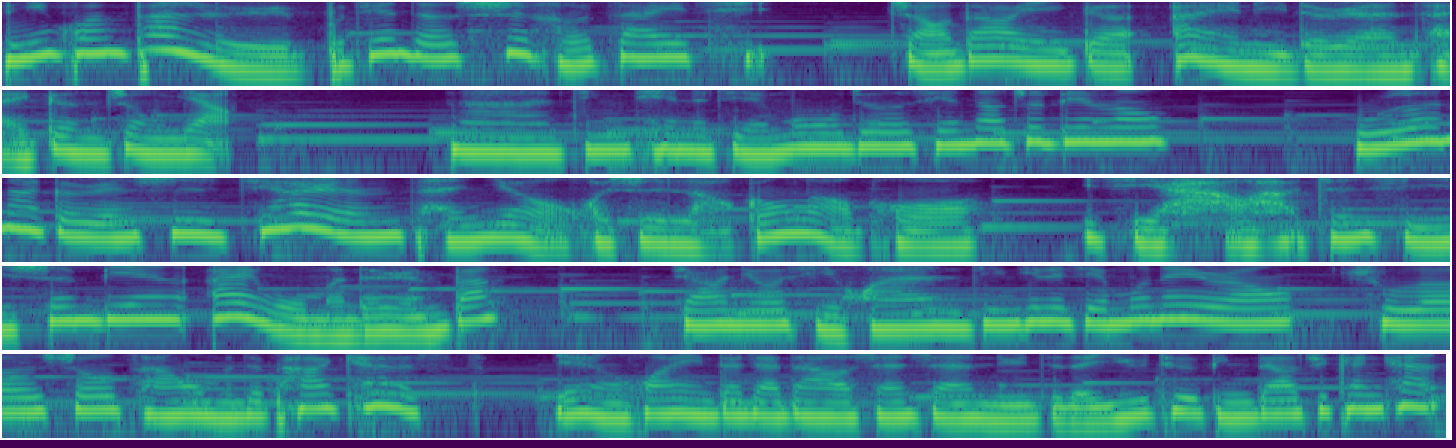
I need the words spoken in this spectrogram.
灵魂伴侣不见得适合在一起，找到一个爱你的人才更重要。那今天的节目就先到这边喽。无论那个人是家人、朋友，或是老公、老婆，一起好好珍惜身边爱我们的人吧。只要你有喜欢今天的节目内容，除了收藏我们的 Podcast，也很欢迎大家到珊珊女子的 YouTube 频道去看看。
